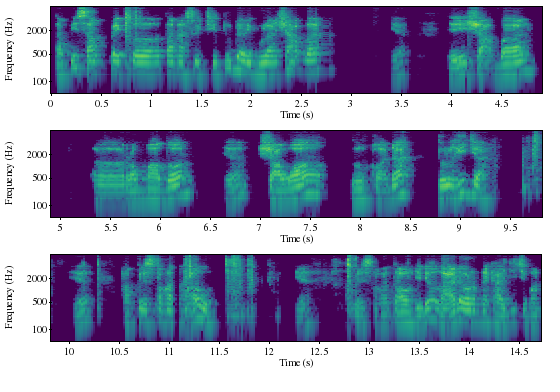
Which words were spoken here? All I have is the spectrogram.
tapi sampai ke tanah suci itu dari bulan Syaban, ya. Jadi Syaban, eh, Ramadan, ya, Syawal, Dzulqa'dah, Dzulhijjah, ya, hampir setengah tahun, ya, hampir setengah tahun. Jadi nggak ada orang naik haji cuma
